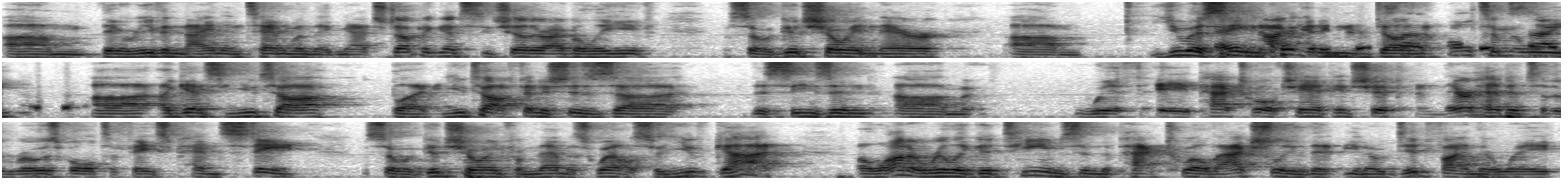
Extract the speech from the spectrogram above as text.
Um, they were even nine and ten when they matched up against each other, I believe. So a good showing there. Um, USC Hey, not getting it done ultimately uh, against Utah, but Utah finishes uh, the season um, with a Pac-12 championship, and they're headed to the Rose Bowl to face Penn State. So a good showing from them as well. So you've got a lot of really good teams in the Pac-12 actually that you know did find their way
